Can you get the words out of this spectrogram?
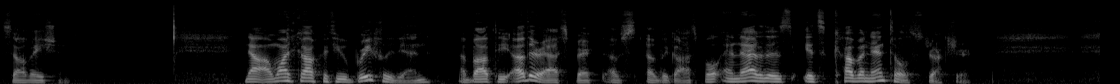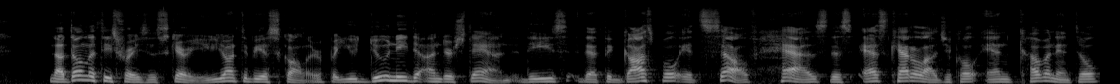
salvation. Now, I want to talk with you briefly then about the other aspect of, of the gospel, and that is its covenantal structure. Now, don't let these phrases scare you. You don't have to be a scholar, but you do need to understand these that the gospel itself has this eschatological and covenantal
